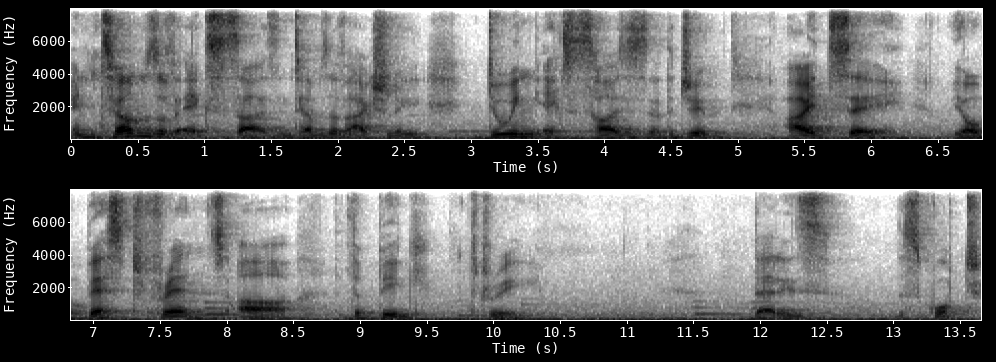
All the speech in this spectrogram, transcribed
in terms of exercise, in terms of actually doing exercises at the gym, I'd say your best friends are the big three. That is the squat,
